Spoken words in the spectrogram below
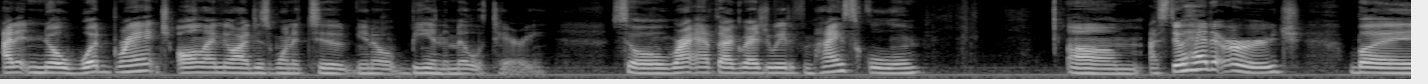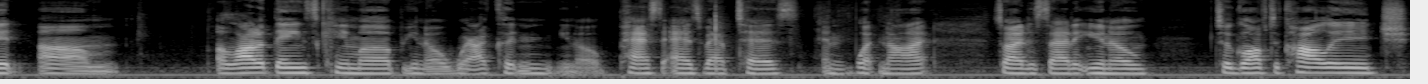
I didn't know what branch. All I know, I just wanted to, you know, be in the military. So right after I graduated from high school, um, I still had the urge, but um, a lot of things came up, you know, where I couldn't, you know, pass the ASVAB test and whatnot. So I decided, you know, to go off to college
